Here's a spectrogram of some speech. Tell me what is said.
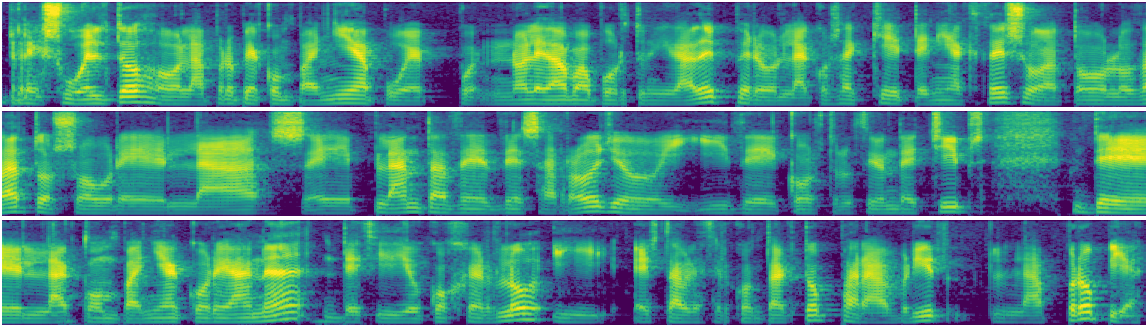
resueltos o la propia compañía pues, pues no le daba oportunidades, pero la cosa es que tenía acceso a todos los datos sobre las eh, plantas de desarrollo y, de construcción de chips de la compañía coreana, decidió cogerlo y establecer contacto para abrir la propia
